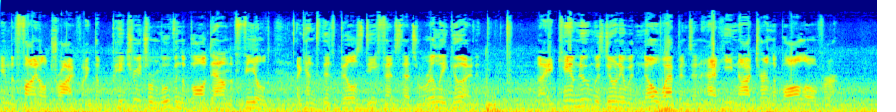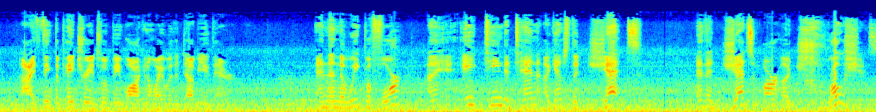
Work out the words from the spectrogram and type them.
in the final drive. Like the Patriots were moving the ball down the field against this Bills defense that's really good. Like Cam Newton was doing it with no weapons, and had he not turned the ball over, I think the Patriots would be walking away with a W there. And then the week before, 18 to 10 against the Jets. And the Jets are atrocious.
